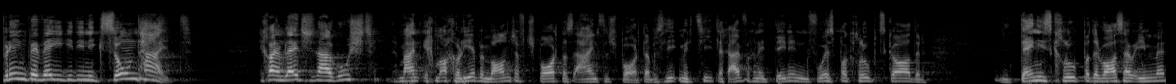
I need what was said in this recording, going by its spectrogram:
Bring Bewegung in deine Gesundheit. Ich habe im letzten August, ich meine, ich mache lieber Mannschaftssport als Einzelsport, aber es liegt mir zeitlich einfach nicht drin, in einen Fußballclub zu gehen oder einen Tennisclub oder was auch immer.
